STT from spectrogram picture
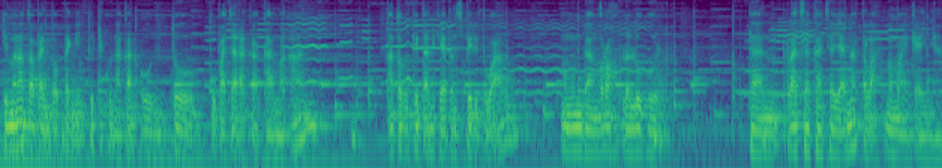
di mana topeng-topeng itu digunakan untuk upacara keagamaan atau kegiatan-kegiatan spiritual, mengundang roh leluhur, dan Raja Gajayana telah memakainya.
